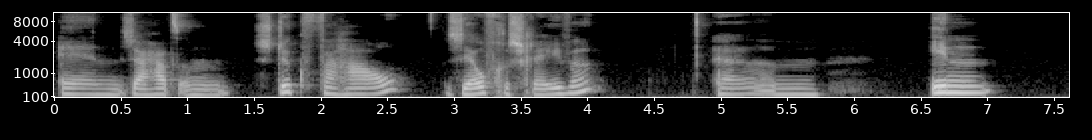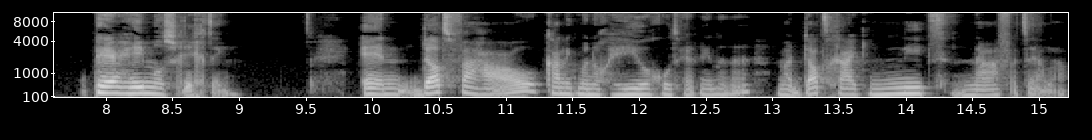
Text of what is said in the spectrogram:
En zij had een stuk verhaal zelf geschreven um, in per hemelsrichting. En dat verhaal kan ik me nog heel goed herinneren, maar dat ga ik niet navertellen.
